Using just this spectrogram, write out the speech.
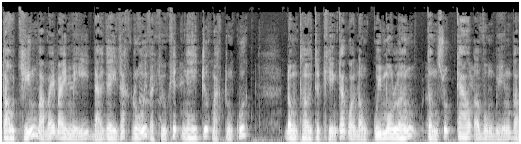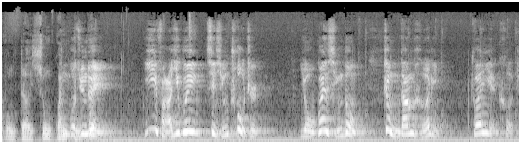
tàu chiến và máy bay Mỹ đã gây rắc rối và khiêu khích ngay trước mặt Trung Quốc, đồng thời thực hiện các hoạt động quy mô lớn, tần suất cao ở vùng biển và vùng trời xung quanh 中国 Trung 军 Quốc. 队依法依规进行处置，有关行动正当合理、专业克制。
